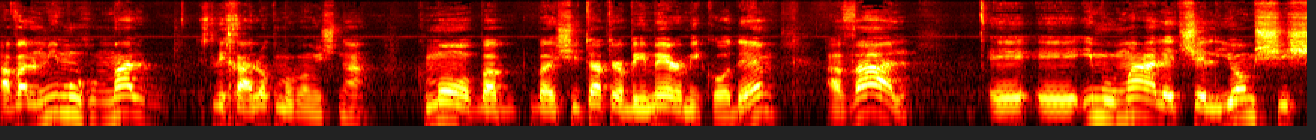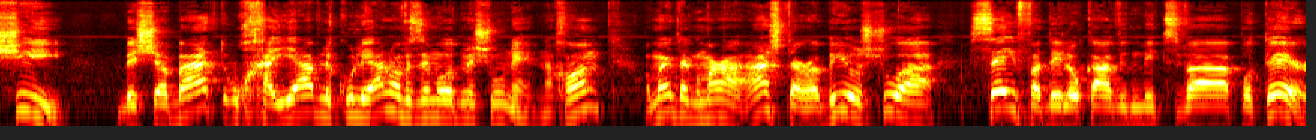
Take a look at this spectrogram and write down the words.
אבל מי מומל, סליחה, לא כמו במשנה, כמו בשיטת רבי מאיר מקודם, אבל אה, אה, אם הוא מלט של יום שישי בשבת הוא חייב לכולי עלמא וזה מאוד משונה, נכון? אומרת הגמרא, השתא רבי יהושע סיפא דלא קעביד מצווה פוטר,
